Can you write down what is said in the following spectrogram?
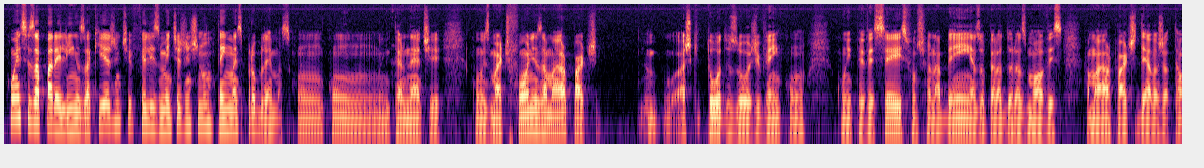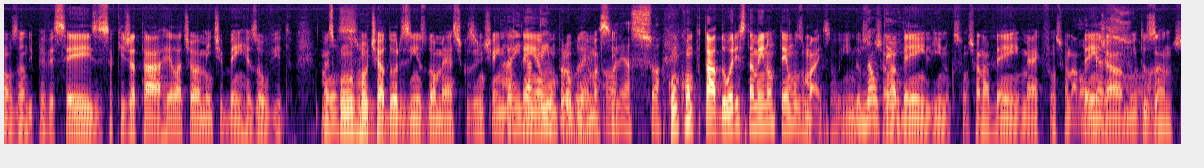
Com esses aparelhinhos aqui, a gente, felizmente, a gente não tem mais problemas. Com, com internet, com smartphones, a maior parte acho que todos hoje vêm com, com IPv6, funciona bem, as operadoras móveis, a maior parte delas já estão usando IPv6, isso aqui já está relativamente bem resolvido. Mas Ou com os roteadorzinhos domésticos a gente ainda, ainda tem, tem, algum problema, problema sim. Olha só. Com computadores também não temos mais. O Windows não funciona tem. bem, Linux funciona bem, Mac funciona Olha bem já há muitos anos.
